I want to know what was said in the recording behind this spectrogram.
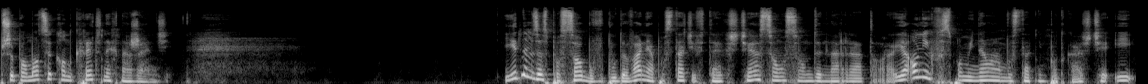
przy pomocy konkretnych narzędzi. Jednym ze sposobów budowania postaci w tekście są sądy narratora. Ja o nich wspominałam w ostatnim podcaście i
